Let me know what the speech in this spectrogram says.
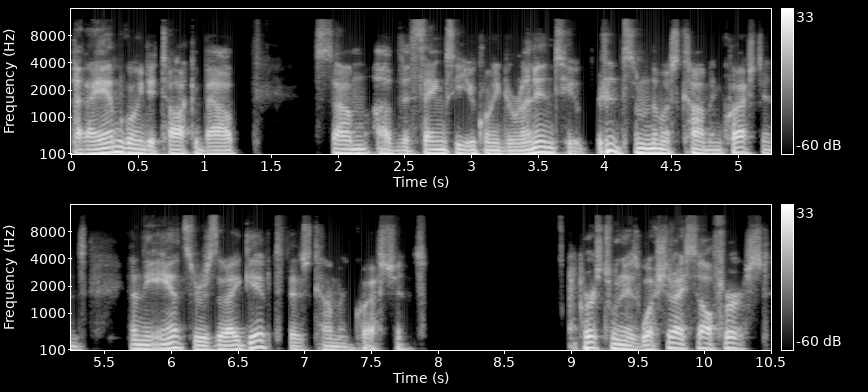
but I am going to talk about some of the things that you're going to run into, some of the most common questions, and the answers that I give to those common questions. First one is what should I sell first?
